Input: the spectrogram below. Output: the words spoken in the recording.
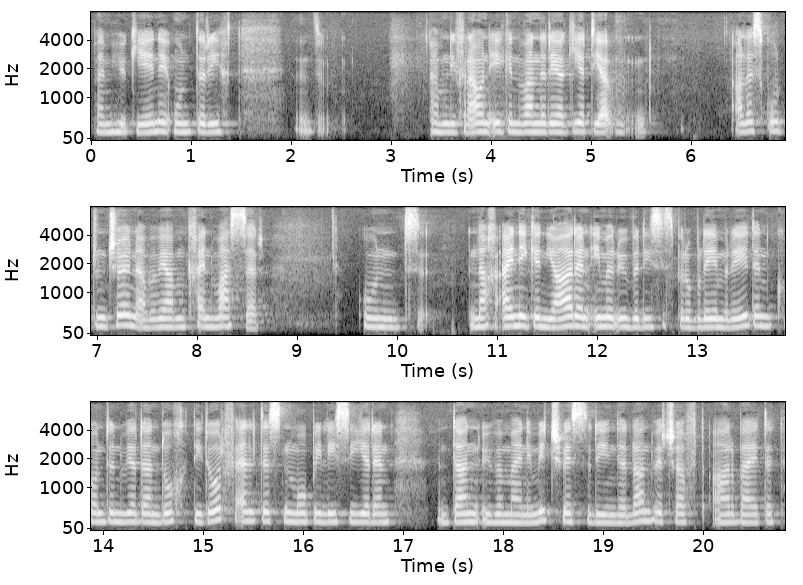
beim Hygieneunterricht, haben die Frauen irgendwann reagiert, ja, alles gut und schön, aber wir haben kein Wasser. Und nach einigen Jahren immer über dieses Problem reden, konnten wir dann doch die Dorfältesten mobilisieren und dann über meine Mitschwester, die in der Landwirtschaft arbeitet,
